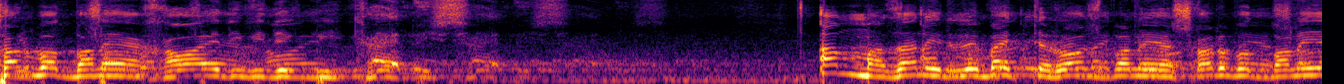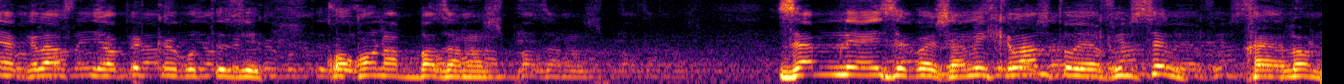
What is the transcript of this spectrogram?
শরবত বানায় খাওয়াই দিবি দেখবি খায় লইস আম্মা জানি রে বাইকটা রস বানাইয়া শরবত বানাইয়া গ্লাস নিয়ে অপেক্ষা করতেছে। কখন আব্বা জান আসবে? যেমনি আইসে কয় আমি ক্লান্ত হয়ে ফিরছেন? খায়ালন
